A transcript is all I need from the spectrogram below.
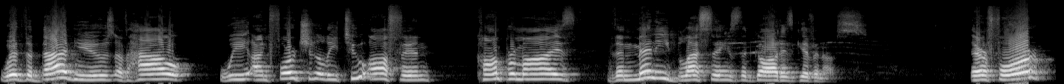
with the bad news of how we unfortunately too often compromise the many blessings that God has given us. Therefore,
